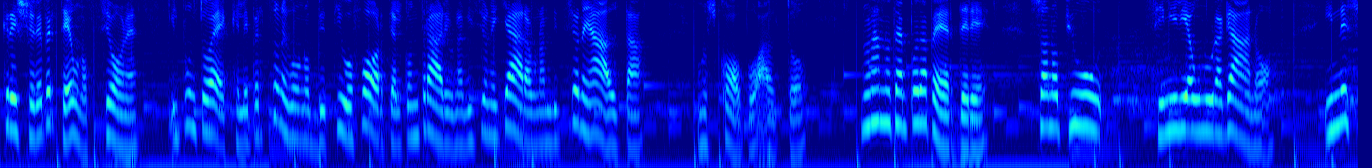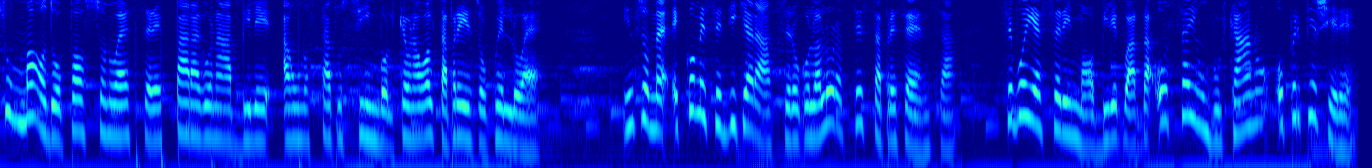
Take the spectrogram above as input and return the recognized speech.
crescere per te è un'opzione. Il punto è che le persone con un obiettivo forte, al contrario, una visione chiara, un'ambizione alta, uno scopo alto, non hanno tempo da perdere. Sono più simili a un uragano, in nessun modo possono essere paragonabili a uno status symbol che una volta preso quello è. Insomma, è come se dichiarassero con la loro stessa presenza: se vuoi essere immobile, guarda, o sei un vulcano o per piacere,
